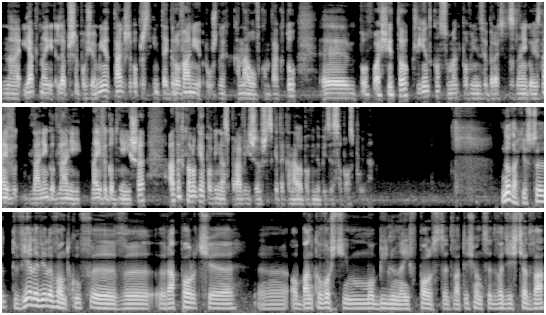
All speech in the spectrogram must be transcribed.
na jak najlepszym poziomie, także poprzez integrowanie różnych kanałów kontaktu, bo właśnie to klient, konsument powinien wybrać co dla niego jest dla niego, dla niej najwygodniejsze, a technologia powinna sprawić, że wszystkie te kanały powinny być ze sobą spójne. No tak, jeszcze wiele, wiele wątków w raporcie E, o bankowości mobilnej w Polsce 2022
